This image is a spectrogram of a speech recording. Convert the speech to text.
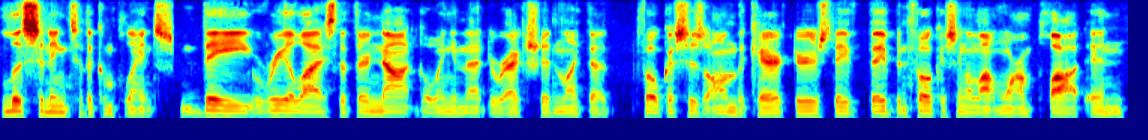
listening to the complaints. They realize that they're not going in that direction, like that focuses on the characters. They've they've been focusing a lot more on plot and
